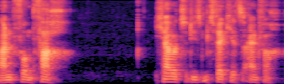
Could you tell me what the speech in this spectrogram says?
Mann vom Fach. Ich habe zu diesem Zweck jetzt einfach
